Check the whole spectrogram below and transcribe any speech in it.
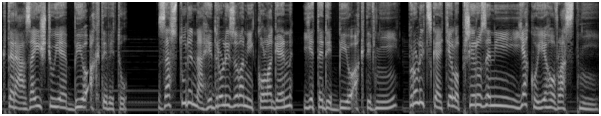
která zajišťuje bioaktivitu. Zastudena hydrolyzovaný kolagen je tedy bioaktivní, pro lidské tělo přirozený jako jeho vlastní.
